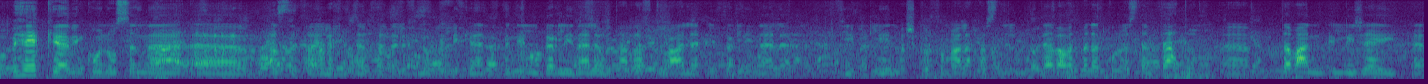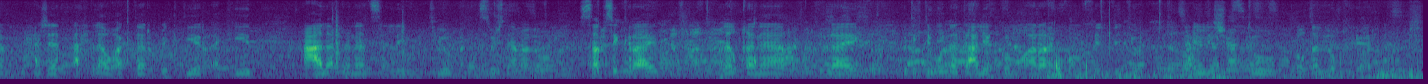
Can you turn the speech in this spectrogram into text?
وبهيك بنكون وصلنا آه، أصدقائي لختام هذا الفلوج اللي كان من البرلينالة وتعرفتوا على البرلينالة في برلين. بشكركم على حسن المتابعة بتمنى تكونوا استمتعتم. طبعا اللي جاي حاجات أحلى وأكثر بكتير أكيد على قناة سليم تيوب. ما تنسوش تعملوا subscribe للقناة و like وتكتبوا لنا تعليقكم وآرائكم في الفيديو. اللي شفتوه وضلوا بخير أهم شيء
